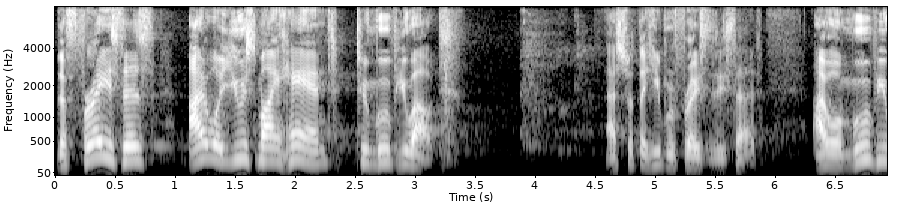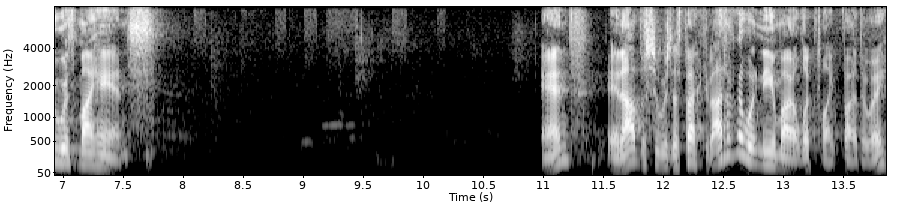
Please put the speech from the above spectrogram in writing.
The phrase is, I will use my hand to move you out. That's what the Hebrew phrase is he said. I will move you with my hands. And it obviously was effective. I don't know what Nehemiah looked like, by the way.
